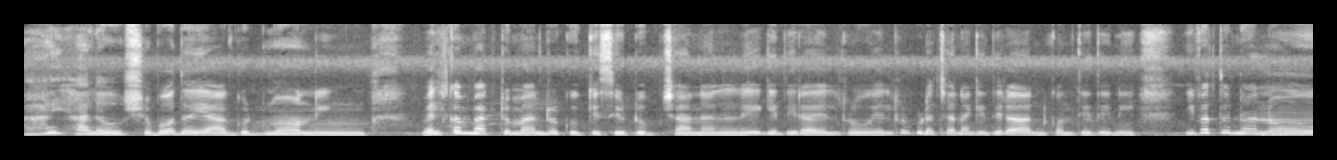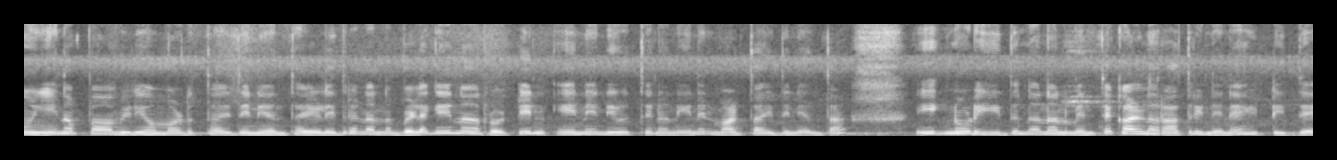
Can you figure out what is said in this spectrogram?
ಹಾಯ್ ಹಲೋ ಶುಭೋದಯ good morning welcome back to ಮ್ಯಾನ್ರು ಕುಕ್ಕೀಸ್ ಯೂಟ್ಯೂಬ್ ಚಾನಲ್ ಹೇಗಿದ್ದೀರಾ ಎಲ್ಲರೂ ಎಲ್ಲರೂ ಕೂಡ ಚೆನ್ನಾಗಿದ್ದೀರಾ ಅಂದ್ಕೊತಿದ್ದೀನಿ ಇವತ್ತು ನಾನು ಏನಪ್ಪ ವಿಡಿಯೋ ಮಾಡುತ್ತಾ ಇದ್ದೀನಿ ಅಂತ ಹೇಳಿದರೆ, ನನ್ನ ಬೆಳಗಿನ ರೊಟೀನ್ ಏನೇನಿರುತ್ತೆ, ನಾನು ಏನೇನು ಮಾಡ್ತಾ ಇದ್ದೀನಿ ಅಂತ ಈಗ ನೋಡಿ, ಇದನ್ನು ನಾನು ಮೆಂತೆಕಾಳನ್ನ ರಾತ್ರಿ ನೆನೆ ಇಟ್ಟಿದ್ದೆ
